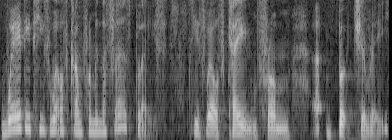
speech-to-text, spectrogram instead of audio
Where did his wealth come from in the first place? His wealth came from uh, butchery,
